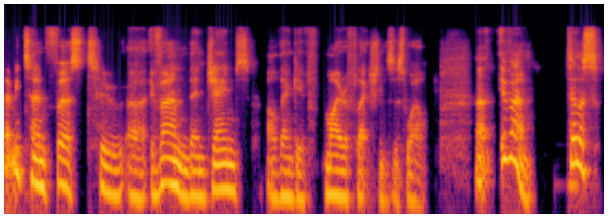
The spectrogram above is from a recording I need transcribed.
Let me turn first to uh, Ivan, then James. I'll then give my reflections as well. Uh, Ivan, tell us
